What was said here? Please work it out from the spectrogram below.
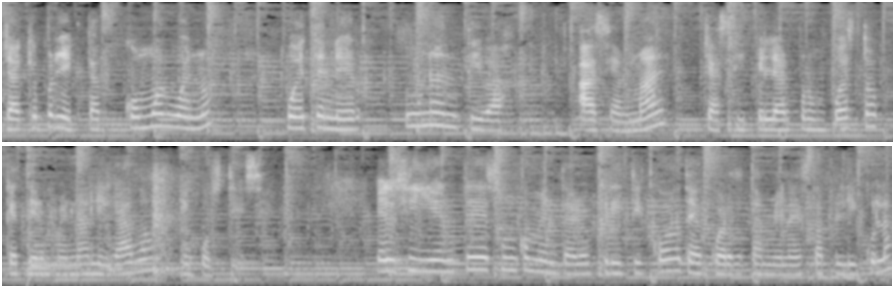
ya que proyecta cómo el bueno puede tener una antibaja hacia el mal y así pelear por un puesto que termina ligado en justicia. El siguiente es un comentario crítico de acuerdo también a esta película.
